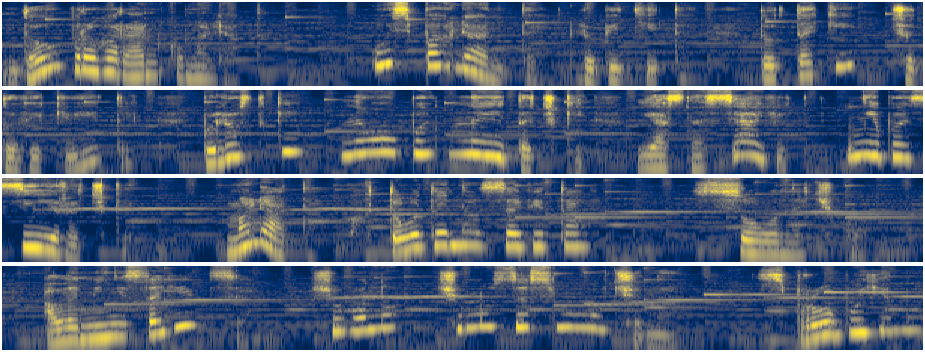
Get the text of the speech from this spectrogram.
Доброго ранку, малята. Ось погляньте, любі діти, тут такі чудові квіти, пелюстки, необи ниточки, ясно сяють, ніби зірочки. Малята, хто до нас завітав? Сонечко. Але мені здається, що воно чомусь засмучене. Спробуємо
